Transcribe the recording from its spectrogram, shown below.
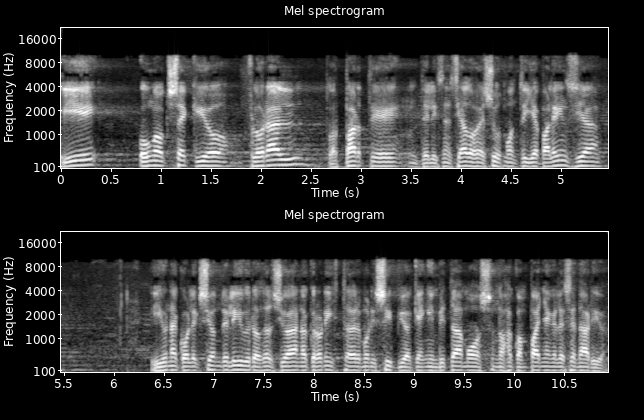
Y un obsequio floral por parte del licenciado Jesús Montilla Palencia y una colección de libros del ciudadano cronista del municipio a quien invitamos nos acompaña en el escenario.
